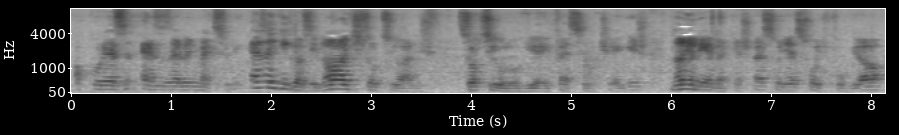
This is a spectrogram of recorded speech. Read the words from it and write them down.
akkor ez, ez az előny megszűnik. Ez egy igazi nagy szociális, szociológiai feszültség, és nagyon érdekes lesz, hogy ez hogy fogja,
